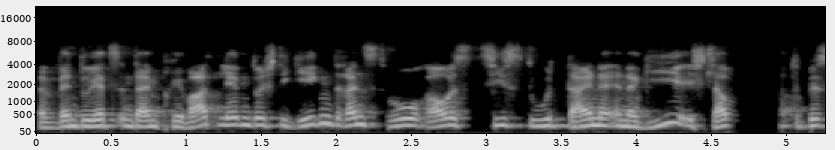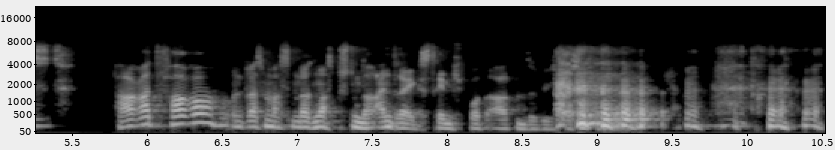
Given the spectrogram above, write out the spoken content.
Äh, wenn du jetzt in deinem Privatleben durch die Gegend rennst, woraus ziehst du deine Energie? Ich glaube, du bist Fahrradfahrer und was machst du? Machst bestimmt noch andere Extremsportarten, so wie ich.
